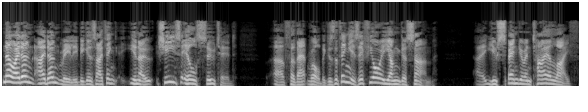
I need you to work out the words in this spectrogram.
No, I don't. I don't really, because I think you know she's ill suited uh, for that role. Because the thing is, if you're a younger son, uh, you spend your entire life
